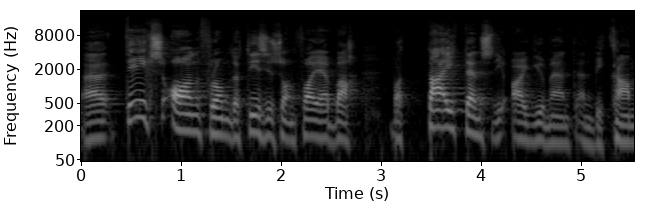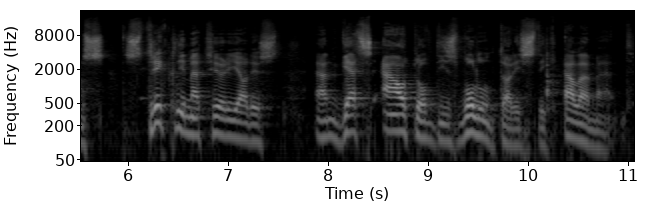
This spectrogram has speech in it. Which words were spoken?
uh, takes on from the thesis on Feuerbach, but tightens the argument and becomes strictly materialist and gets out of this voluntaristic element.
